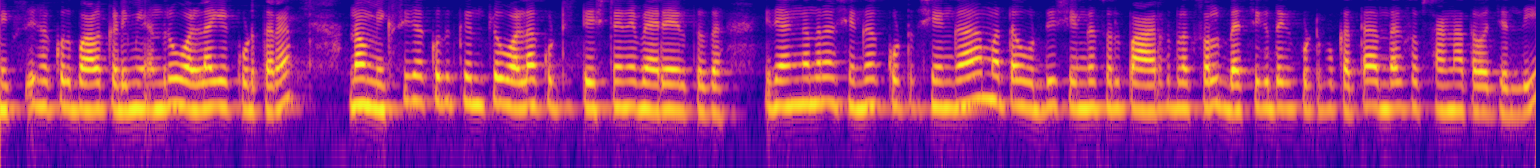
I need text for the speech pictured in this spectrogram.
ಮಿಕ್ಸಿಗೆ ಹಾಕೋದು ಭಾಳ ಕಡಿಮೆ ಅಂದರೂ ಒಳ್ಳಾಗೆ ಕೊಡ್ತಾರೆ. ನಾವು ಮಿಕ್ಸಿಗೆ ಹಾಕೋದಕ್ಕಿಂತಲೂ ಒಳಗೆ ಕೊಟ್ಟಿದ್ದು ಟೇಸ್ಟೇ ಬೇರೆ ಇರ್ತದೆ. ಇದು ಹೆಂಗಂದ್ರೆ ಶೇಂಗಾ ಕೊಟ್ಟು ಶೇಂಗಾ ಮತ್ತು ಹುರ್ದಿ ಶೇಂಗಾ ಸ್ವಲ್ಪ ಆರದ ಬಳಕ ಸ್ವಲ್ಪ ಬೆಚ್ಚಗಿದ್ದಾಗ ಕುಟ್ಬೇಕತ್ತ, ಅಂದಾಗ ಸ್ವಲ್ಪ ಸಣ್ಣ ಆತವ ಜಲ್ದಿ.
